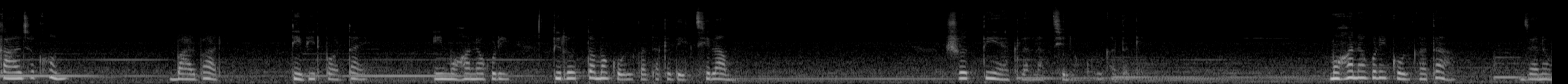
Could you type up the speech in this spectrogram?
কাল যখন বারবার টিভির পর্দায় এই মহানগরী তিলোত্তমা কলকাতাকে দেখছিলাম। সত্যি একলা লাগছিল কলকাতাকে। মহানগরী কলকাতা যেন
